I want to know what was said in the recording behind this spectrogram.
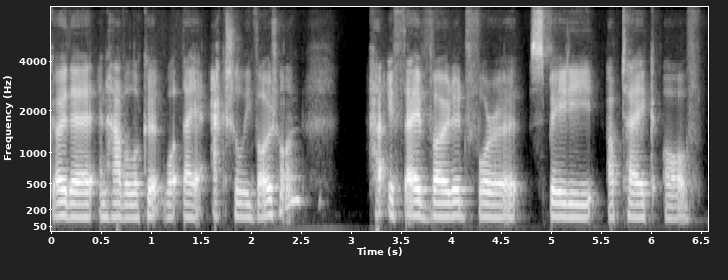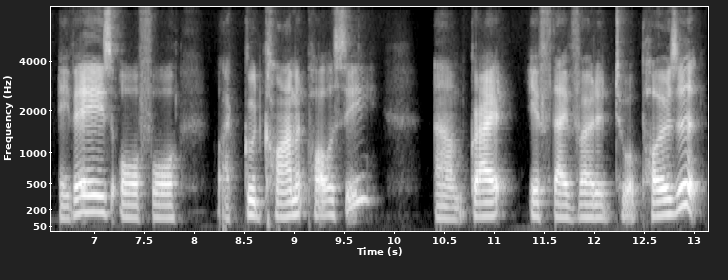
Go there and have a look at what they actually vote on. If they voted for a speedy uptake of EVs or for like good climate policy, um, great. If they voted to oppose it,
